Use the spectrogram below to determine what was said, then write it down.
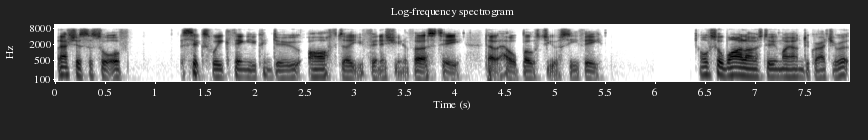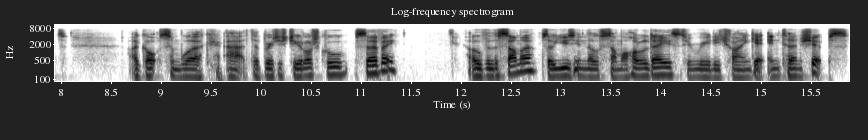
That's just a sort of six week thing you can do after you finish university that will help bolster your CV. Also, while I was doing my undergraduate, I got some work at the British Geological Survey over the summer. So using those summer holidays to really try and get internships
